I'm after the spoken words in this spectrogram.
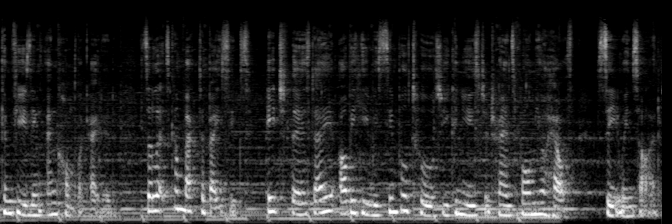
confusing, and complicated. So let's come back to basics. Each Thursday, I'll be here with simple tools you can use to transform your health. See you inside.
